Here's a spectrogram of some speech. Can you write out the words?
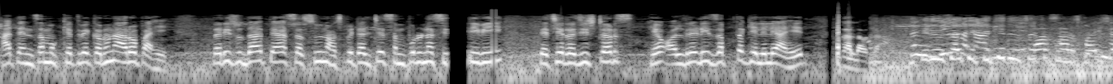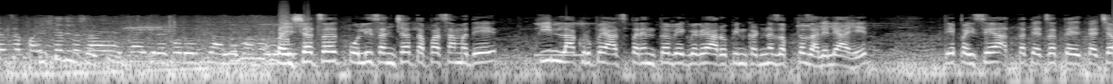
हा त्यांचा मुख्यत्वे करून आरोप आहे. तरी सुद्धा त्या ससून हॉस्पिटलचे संपूर्ण सीसीटीव्ही त्याचे रजिस्टर्स हे ऑलरेडी जप्त केलेले आहेत. झाला होता. पैशाचं पोलिसांच्या तपासामध्ये तीन लाख रुपये आजपर्यंत वेगवेगळ्या आरोपींकडनं जप्त झालेले आहेत. ते पैसे आता त्याचा त्या- त्याच्या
